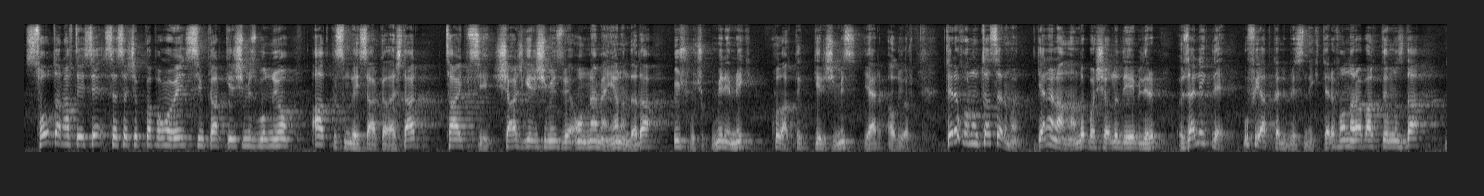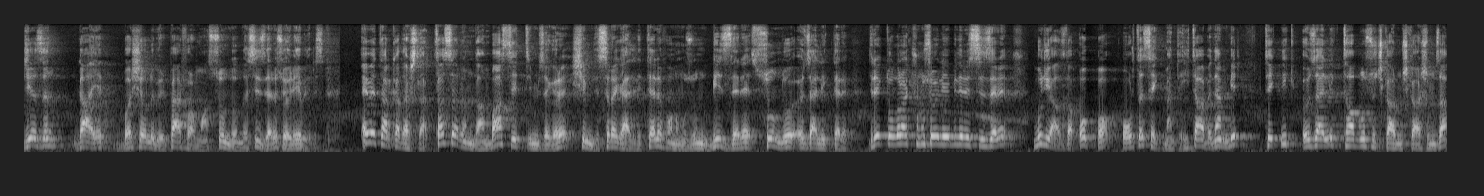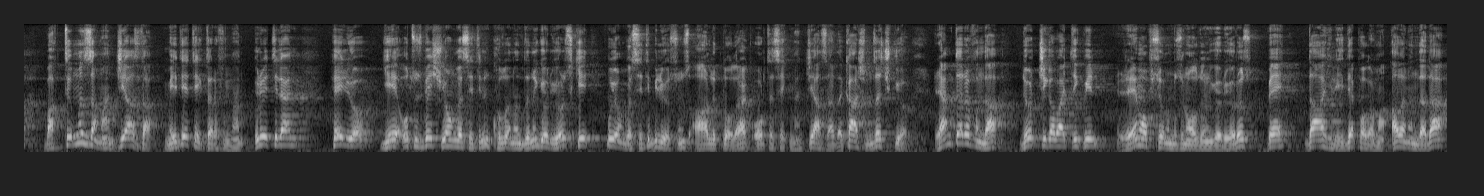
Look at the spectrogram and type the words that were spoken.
Sol tarafta ise ses açıp kapama ve sim kart girişimiz bulunuyor. Alt kısımda ise arkadaşlar Type-C şarj girişimiz ve onun hemen yanında da 3.5 milimlik kulaklık girişimiz yer alıyor. Telefonun tasarımı genel anlamda başarılı diyebilirim. Özellikle bu fiyat kalibresindeki telefonlara baktığımızda cihazın gayet başarılı bir performans sunduğunu da sizlere söyleyebiliriz. Evet arkadaşlar tasarımdan bahsettiğimize göre şimdi sıra geldi telefonumuzun bizlere sunduğu özelliklere. Direkt olarak şunu söyleyebiliriz sizlere. Bu cihazda Oppo orta segmente hitap eden bir teknik özellik tablosu çıkarmış karşımıza. Baktığımız zaman cihazda MediaTek tarafından üretilen Helio G35 Yonga setinin kullanıldığını görüyoruz ki bu Yonga seti biliyorsunuz ağırlıklı olarak orta segment cihazlarda karşımıza çıkıyor. RAM tarafında 4 GB'lık bir RAM opsiyonumuzun olduğunu görüyoruz ve dahili depolama alanında da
